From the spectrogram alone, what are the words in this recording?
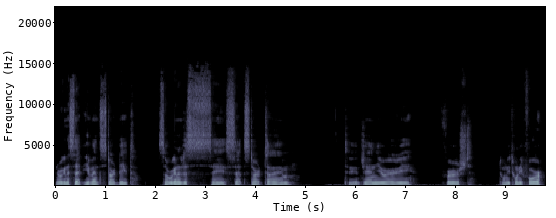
and we're going to set event start date so we're going to just say set start time to January 1st 2024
